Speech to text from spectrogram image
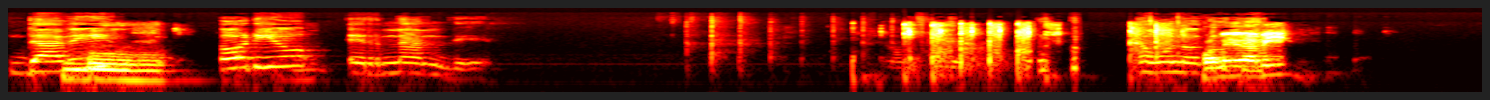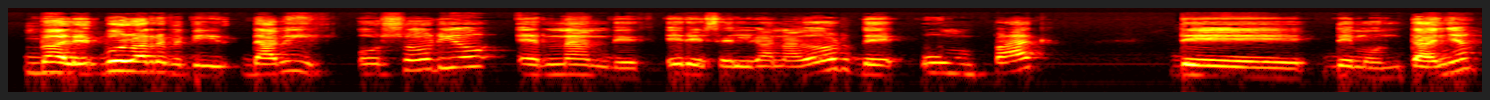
David Osorio Hernández. Hola, David. Vale, vuelvo a repetir. David Osorio Hernández, eres el ganador de un pack de, de montaña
